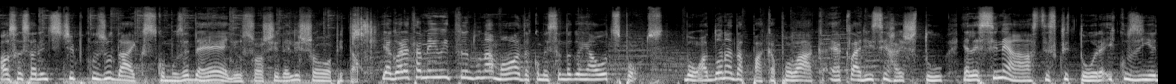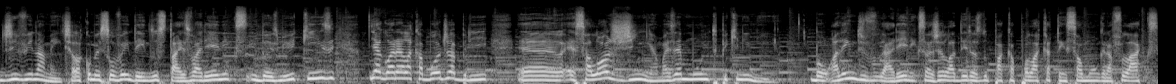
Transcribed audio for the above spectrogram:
aos restaurantes típicos judaicos, como o Zedeli, o Shoshi Deli Shop e tal. E agora está meio entrando na moda, começando a ganhar outros pontos. Bom, a dona da paca polaca é a Clarice Reistu. Ela é cineasta, escritora e cozinha divinamente. Ela começou vendendo os tais vareniks em 2015 e agora ela acabou de abrir é, essa lojinha, mas é muito pequenininha. Bom, além de Arenix, as geladeiras do Paca Polaca tem salmão graflax,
